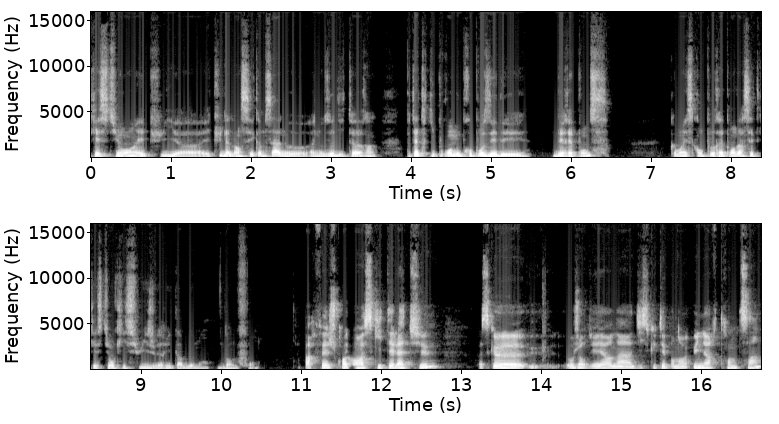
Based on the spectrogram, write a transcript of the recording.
question et puis, et la lancer comme ça à nos, à nos auditeurs. Peut-être qu'ils pourront nous proposer des, réponses. Comment est-ce qu'on peut répondre à cette question qui suis-je véritablement, dans le fond? Parfait, je crois qu'on va se quitter là-dessus. Parce que euh, aujourd'hui, on a discuté pendant 1h35.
